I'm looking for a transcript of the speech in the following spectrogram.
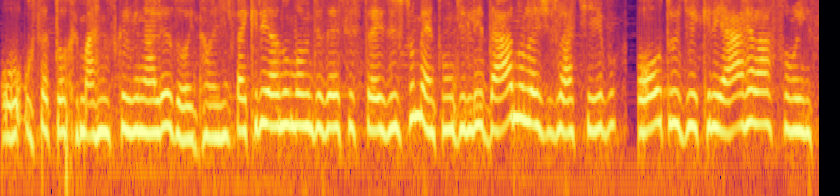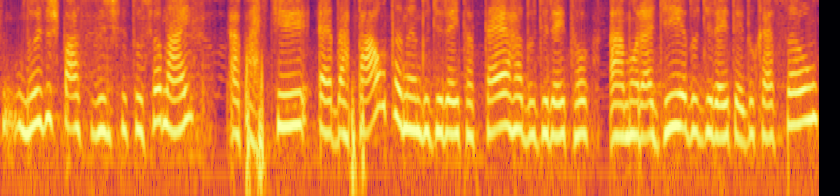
o, o, setor que mais nos criminalizou. Então a gente vai criando, vamos dizer, esses três instrumentos: um de lidar no legislativo, outro de criar relações nos espaços institucionais a partir é, da pauta né, do direito à terra, do direito à moradia, do direito à educação,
